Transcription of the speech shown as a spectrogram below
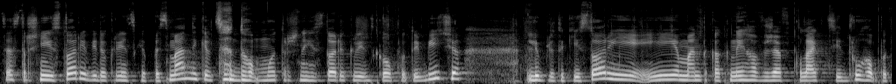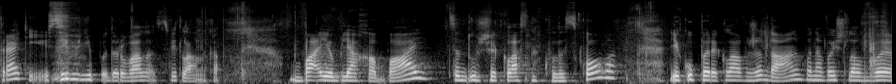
Це страшні історії від українських письменників. Це до моторошних історій українського потойбіччя. Люблю такі історії. І в мене така книга вже в колекції друга по третій, і всі мені подарувала Світланка. Байо бляха бай. Це дуже класна колискова, яку переклав Жадан. Вона вийшла в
